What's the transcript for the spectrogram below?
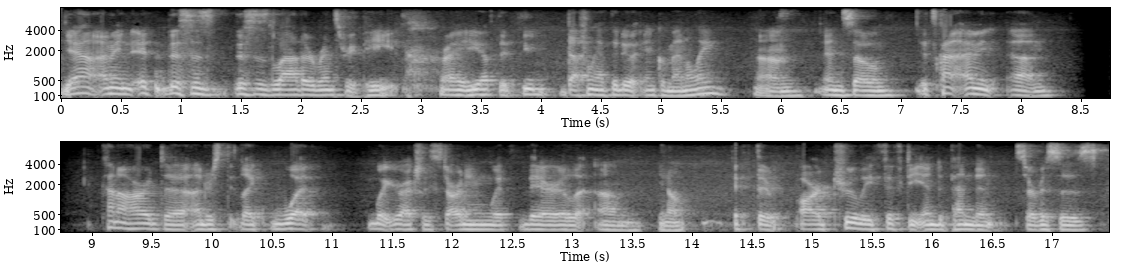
Yeah, I mean, it, this is this is lather, rinse, repeat, right? You have to, you definitely have to do it incrementally, um, and so it's kind of, I mean, um, kind of hard to understand like what what you're actually starting with there. Um, you know, if there are truly 50 independent services,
